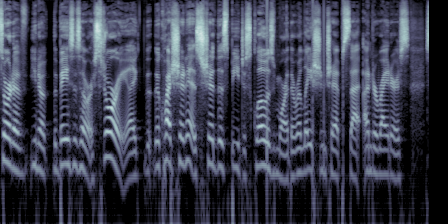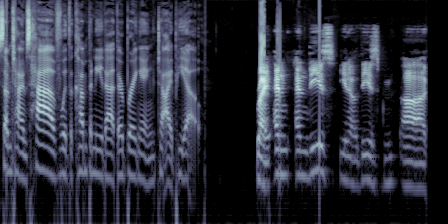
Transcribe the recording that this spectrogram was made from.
sort of you know the basis of our story like the, the question is should this be disclosed more the relationships that underwriters sometimes have with the company that they're bringing to ipo right and and these you know these uh,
